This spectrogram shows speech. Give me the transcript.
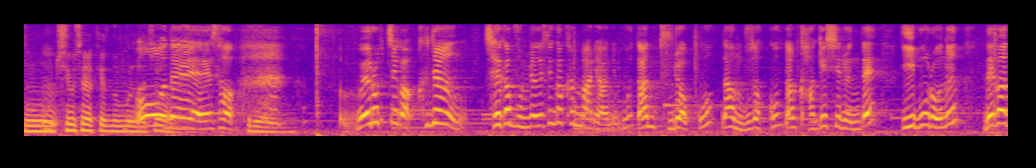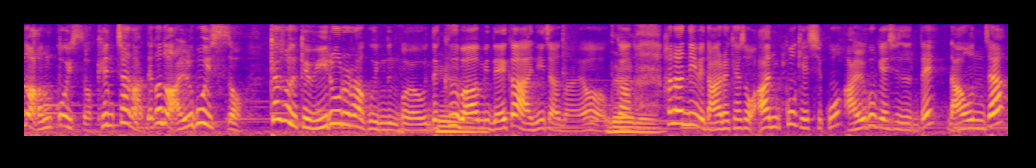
음, 지금 생각해도 눈물 나죠? 어, 네. 그래서 그래요. 외롭지가 그냥 제가 분명히 생각한 말이 아니고 난 두렵고 난 무섭고 난 가기 싫은데 입으로는 내가 너 안고 있어 괜찮아 내가 너 알고 있어 계속 이렇게 위로를 하고 있는 거예요 근데 그 음. 마음이 내가 아니잖아요 그러니까 네, 네. 하나님이 나를 계속 안고 계시고 알고 계시는데 나 혼자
